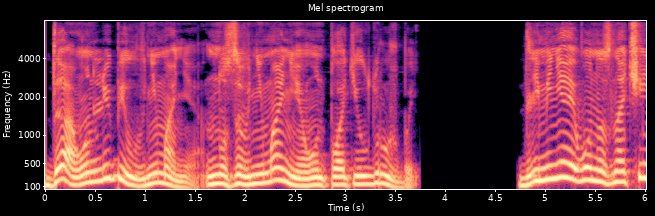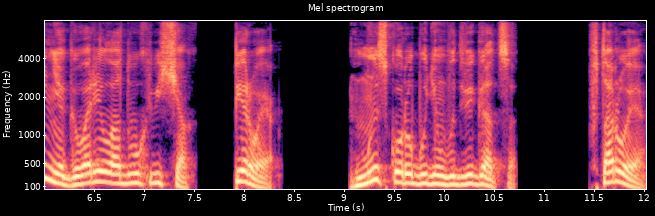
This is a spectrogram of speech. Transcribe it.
Да, он любил внимание, но за внимание он платил дружбой. Для меня его назначение говорило о двух вещах. Первое. Мы скоро будем выдвигаться. Второе.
